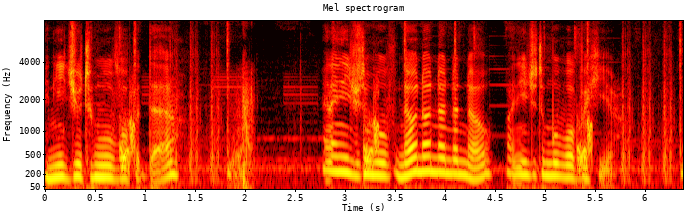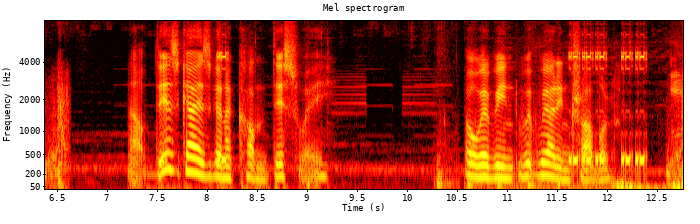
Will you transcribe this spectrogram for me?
I need you to move over there. And I need you to move... No, no, no, no, no. I need you to move over here. Now, this guy is gonna come this way. Oh, we're being... We, we are in trouble. Okay.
